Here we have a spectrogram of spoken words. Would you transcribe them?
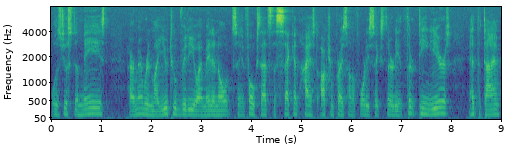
was just amazed. I remember in my YouTube video I made a note saying, folks, that's the second highest auction price on a 4630 in 13 years at the time.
